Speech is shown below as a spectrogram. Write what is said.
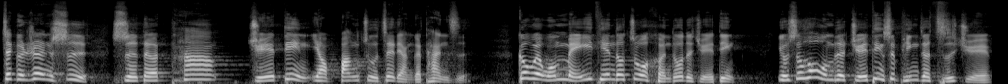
这个认识使得他决定要帮助这两个探子。各位，我们每一天都做很多的决定，有时候我们的决定是凭着直觉，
